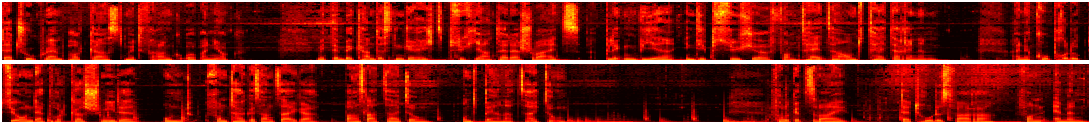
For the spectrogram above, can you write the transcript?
der True Crime Podcast mit Frank Urbaniok. Mit dem bekanntesten Gerichtspsychiater der Schweiz blicken wir in die Psyche von Täter und Täterinnen. Eine Koproduktion der Podcast-Schmiede und von Tagesanzeiger, Basler Zeitung und Berner Zeitung. Folge 2 Der Todesfahrer von Emmen.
